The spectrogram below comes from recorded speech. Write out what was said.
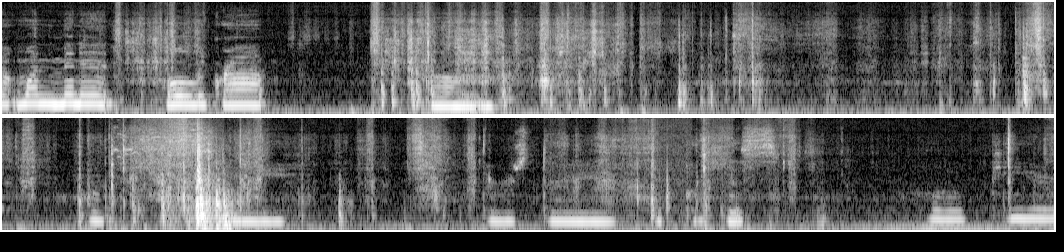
I one minute. Holy crap. Um, let's see. Thursday, I'll put this up here.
